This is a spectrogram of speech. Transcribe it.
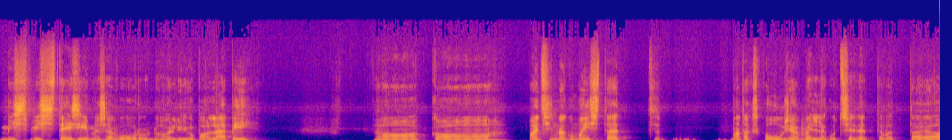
mis vist esimese vooruna oli juba läbi. aga ma andsin nagu mõista, et ma tahaks ka uusi väljakutseid ette võtta ja,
